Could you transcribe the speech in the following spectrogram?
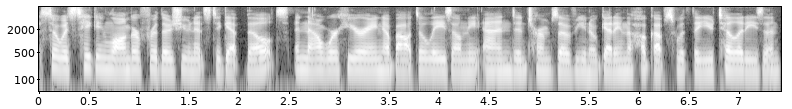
So it's taking longer for those units to get built, and now we're hearing about delays on the end in terms of you know getting the hookups with the utilities and,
